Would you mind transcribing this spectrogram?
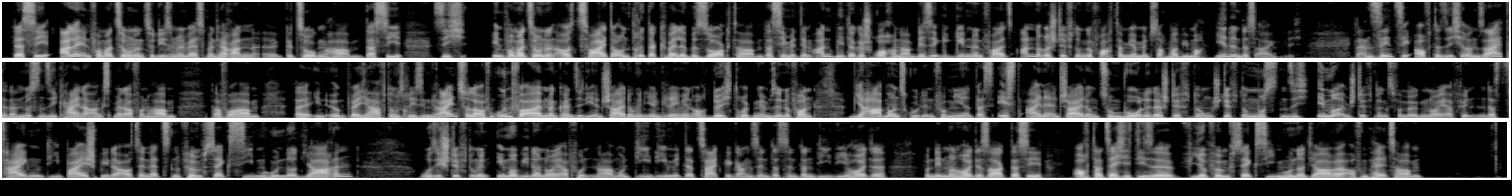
dass Sie alle Informationen zu diesem Investment herangezogen haben, dass Sie sich Informationen aus zweiter und dritter Quelle besorgt haben, dass sie mit dem Anbieter gesprochen haben, dass sie gegebenenfalls andere Stiftungen gefragt haben, ja Mensch, sag mal, wie macht ihr denn das eigentlich? Dann sind sie auf der sicheren Seite. Dann müssen sie keine Angst mehr davon haben, davor haben, äh, in irgendwelche Haftungsrisiken reinzulaufen. Und vor allem, dann können sie die Entscheidung in ihren Gremien auch durchdrücken im Sinne von, wir haben uns gut informiert, das ist eine Entscheidung zum Wohle der Stiftung. Stiftungen mussten sich immer im Stiftungsvermögen neu erfinden. Das zeigen die Beispiele aus den letzten 5, 6, 700 Jahren wo sich Stiftungen immer wieder neu erfunden haben und die, die mit der Zeit gegangen sind, das sind dann die, die heute, von denen man heute sagt, dass sie auch tatsächlich diese 4, 5, 6, 700 Jahre auf dem Pelz haben.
